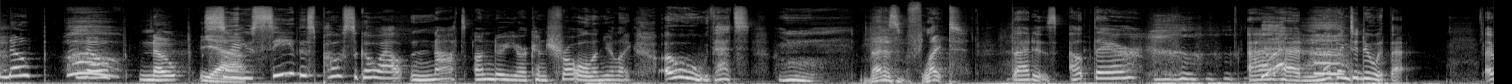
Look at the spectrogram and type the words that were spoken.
Nope. Nope. Nope. Yeah. So you see this post go out not under your control, and you're like, oh, that's. hmm. that isn't flight. That is out there. I had nothing to do with that. I,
